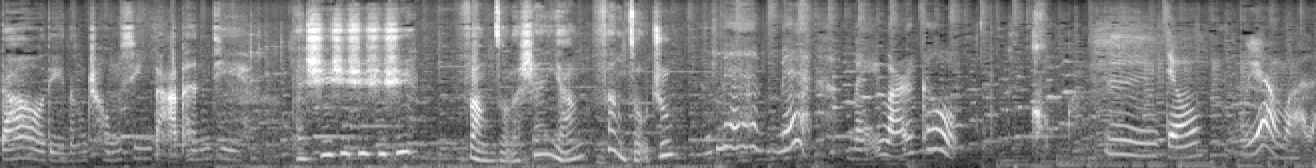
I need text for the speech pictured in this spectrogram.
到底能重新打喷嚏？他嘘嘘嘘嘘嘘，放走了山羊，放走猪。咩咩，没玩够。嗯，行不要玩了？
